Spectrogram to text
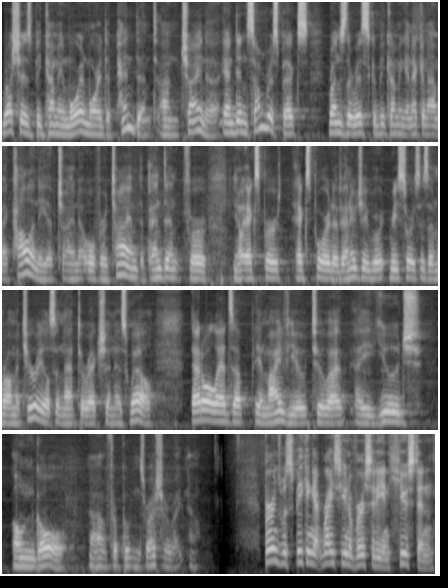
Russia is becoming more and more dependent on China, and in some respects, runs the risk of becoming an economic colony of China over time, dependent for you know export export of energy resources and raw materials in that direction as well. That all adds up, in my view, to a, a huge own goal uh, for Putin's Russia right now. Burns was speaking at Rice University in Houston.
